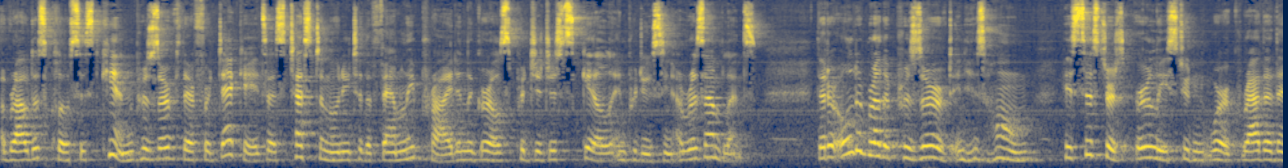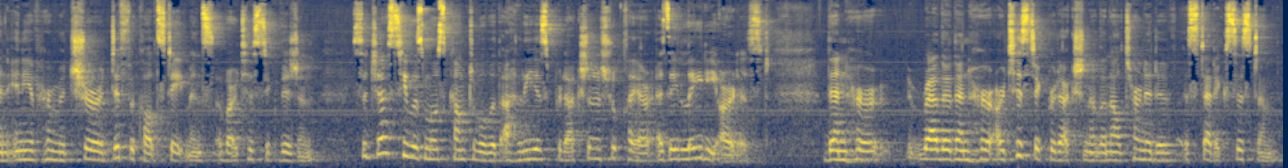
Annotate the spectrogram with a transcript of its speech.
Rauda's closest kin, preserved there for decades as testimony to the family pride in the girl's prodigious skill in producing a resemblance. That her older brother preserved in his home his sister's early student work rather than any of her mature, difficult statements of artistic vision suggests he was most comfortable with Ahliya's production of Shukayr as a lady artist than her, rather than her artistic production of an alternative aesthetic system.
